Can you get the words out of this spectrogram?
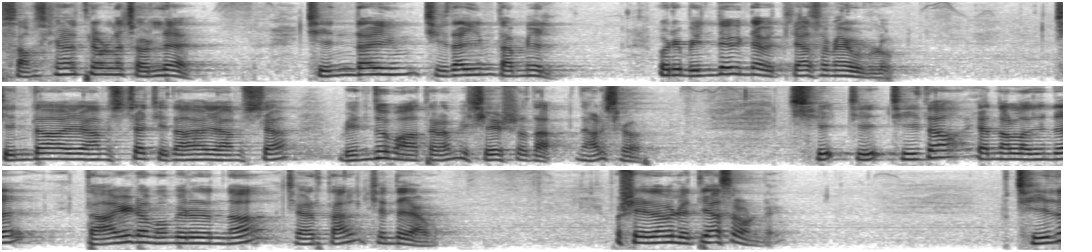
സംസ്കൃതത്തിലുള്ള ചൊല്ല് ചിന്തയും ചിതയും തമ്മിൽ ഒരു ബിന്ദുവിന്റെ വ്യത്യാസമേ ഉള്ളൂ. ചിന്തായാംശ ചിതായാംശ ബിന്ദു മാത്രം വിശേഷത. എന്നാണ് ചി- ചിത എന്നുള്ളതിന്റെ താഴെ നിന്ന് ചേർത്താൽ ചിന്തയാവും. പക്ഷേ ഇത് തമ്മിൽ വ്യത്യാസമുണ്ട്. ചിത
